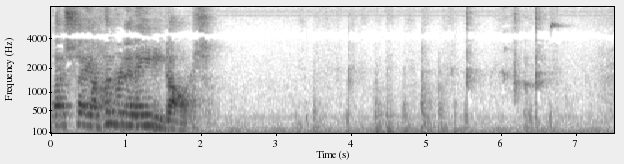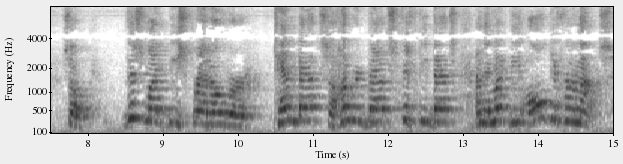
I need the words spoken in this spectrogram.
let's say, $180. So this might be spread over 10 bets, 100 bets, 50 bets, and they might be all different amounts.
